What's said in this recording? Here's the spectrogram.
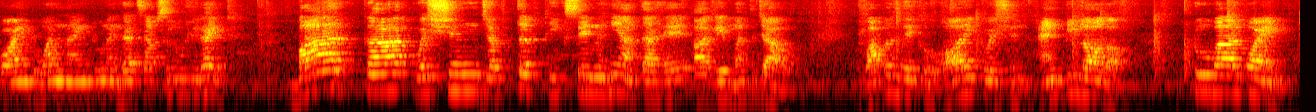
Point one nine two bar का क्वेश्चन जब तक ठीक से नहीं आता है, आगे मत जाओ। वापस देखो, और एक question antilog of two bar point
